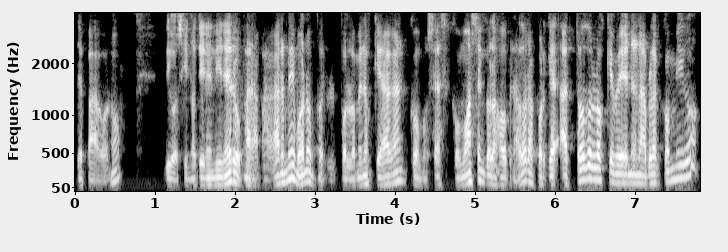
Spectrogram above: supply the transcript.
de, pago, ¿no? Digo, si no tienen dinero para pagarme, bueno, por, por lo menos que hagan como, se hace, como hacen con las operadoras, porque a todos los que vienen a habber conmigo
